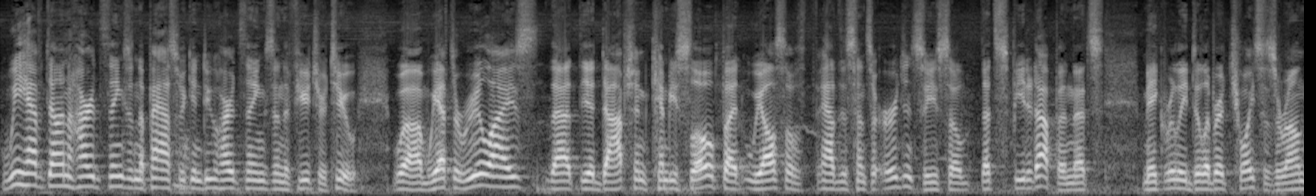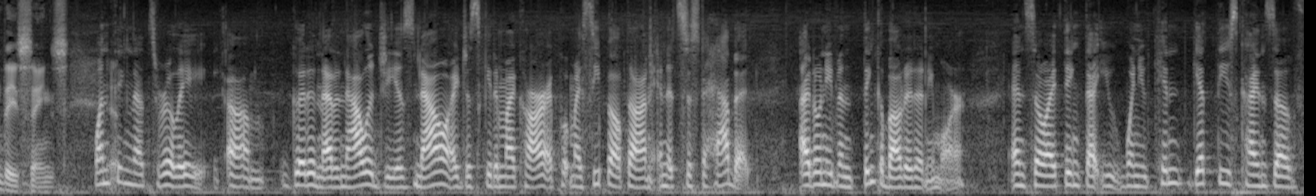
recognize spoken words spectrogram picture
We have done hard things in the past. We can do hard things in the future too. Um, we have to realize that the adoption can be slow, but we also have this sense of urgency. So let's speed it up and let's make really deliberate choices around these things. One thing that's really um, good in that analogy is now I just get in my car, I put my seatbelt on, and it's just a habit. I don't even think about it anymore. And so I think that you, when you can get these kinds of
